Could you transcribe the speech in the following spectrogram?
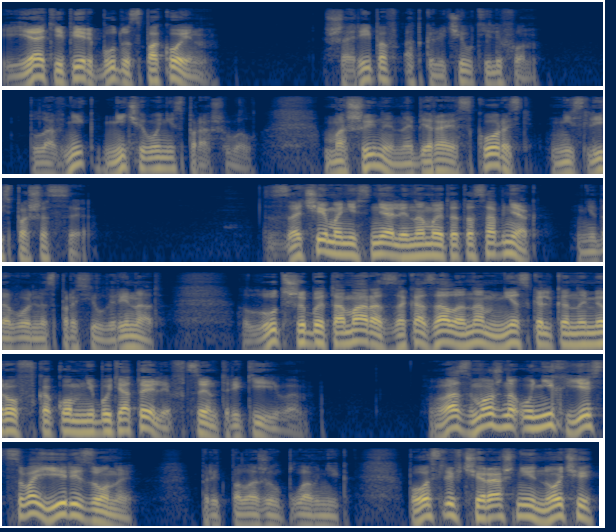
Я теперь буду спокоен. Шарипов отключил телефон. Плавник ничего не спрашивал. Машины, набирая скорость, неслись по шоссе. «Зачем они сняли нам этот особняк?» недовольно спросил Ренат. Лучше бы Тамара заказала нам несколько номеров в каком-нибудь отеле в центре Киева. Возможно, у них есть свои резоны, предположил плавник. После вчерашней ночи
